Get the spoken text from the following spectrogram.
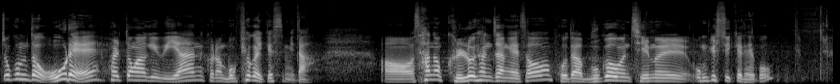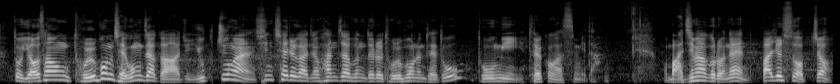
조금 더 오래 활동하기 위한 그런 목표가 있겠습니다. 어, 산업 근로 현장에서 보다 무거운 짐을 옮길 수 있게 되고 또 여성 돌봄 제공자가 아주 육중한 신체를 가진 환자분들을 돌보는 데도 도움이 될 것 같습니다. 마지막으로는 빠질 수 없죠.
